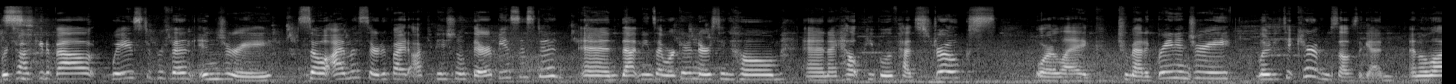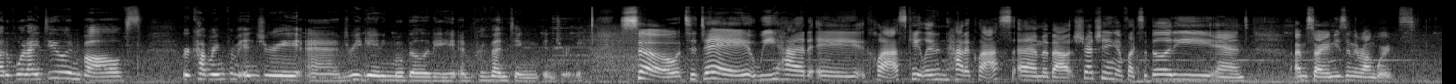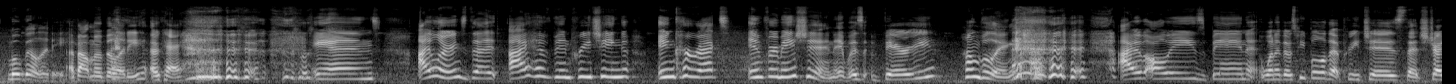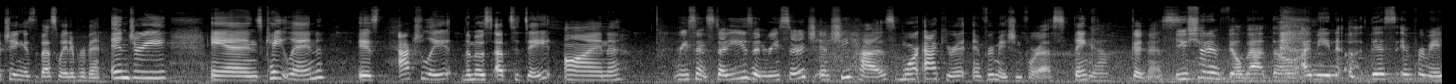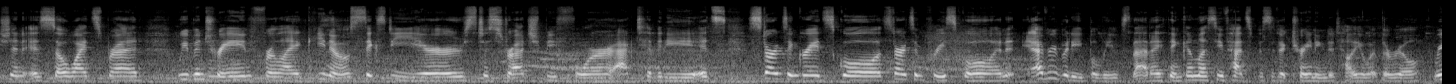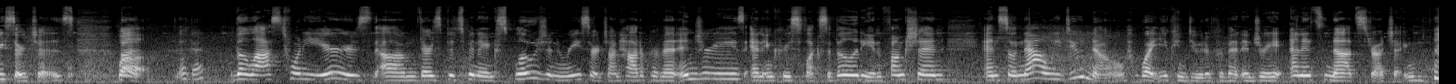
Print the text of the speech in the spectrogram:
We're talking about ways to prevent injury. So I'm a certified occupational therapy assistant, and that means I work at a nursing home and I help people who've had strokes or like traumatic brain injury learn to take care of themselves again. And a lot of what I do involves recovering from injury and regaining mobility and preventing injury. So today we had a class, Caitlin had a class um, about stretching and flexibility and, I'm sorry, I'm using the wrong words. Mobility. about mobility. Okay. and I learned that I have been preaching incorrect information. It was very humbling. I've always been one of those people that preaches that stretching is the best way to prevent injury. And Caitlin is actually the most up to date on recent studies and research, and she has more accurate information for us. Thank Yeah. goodness. You shouldn't feel bad though. I mean, uh, this information is so widespread. We've been trained for like, you know, 60 years to stretch before activity. It starts in grade school, it starts in preschool, and everybody believes that, I think, unless you've had specific training to tell you what the real research is. well, okay. The last 20 years, um, there's it's been an explosion in research on how to prevent injuries and increase flexibility and function. And so now we do know what you can do to prevent injury, and it's not stretching.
